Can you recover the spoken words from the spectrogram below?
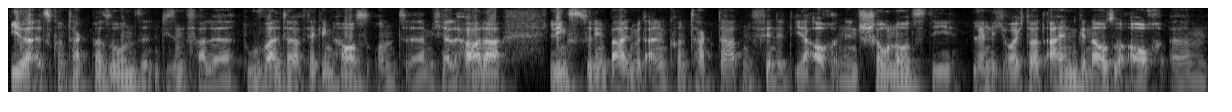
ihr als Kontaktperson sind in diesem Falle du, Walter Feckinghaus und äh, Michael Hörder. Links zu den beiden mit allen Kontaktdaten findet ihr auch in den Show Notes. Die blende ich euch dort ein. Genauso auch ähm,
